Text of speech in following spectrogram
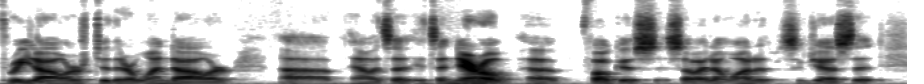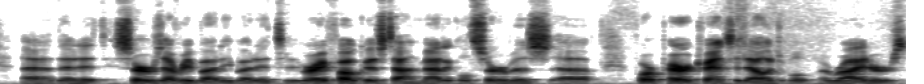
three dollars to their one dollar. Uh, now it's a it's a narrow uh, focus, so I don't want to suggest that uh, that it serves everybody, but it's very focused on medical service uh, for paratransit eligible riders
